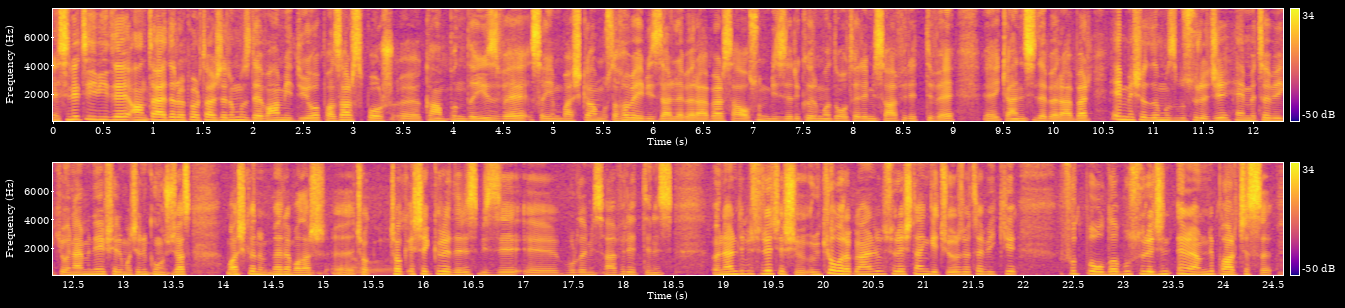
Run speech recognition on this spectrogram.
Nesine TV'de Antalya'da röportajlarımız devam ediyor. Pazar Spor e, kampındayız ve Sayın Başkan Mustafa Bey bizlerle beraber sağ olsun bizleri kırmadı, otele misafir etti ve e, kendisiyle beraber hem yaşadığımız bu süreci hem de tabii ki önemli Nevşehir maçını konuşacağız. Başkanım merhabalar. E, çok çok teşekkür ederiz. Bizi e, burada misafir ettiniz. Önemli bir süreç yaşıyor. Ülke olarak önemli bir süreçten geçiyoruz ve tabii ki futbolda bu sürecin en önemli parçası.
